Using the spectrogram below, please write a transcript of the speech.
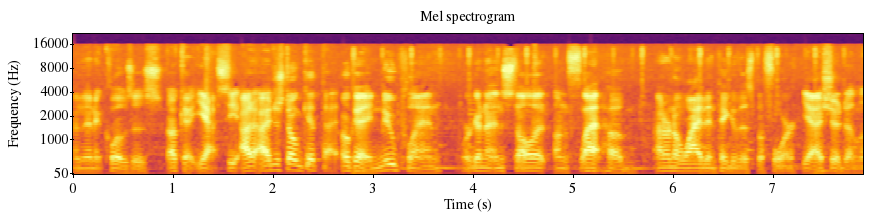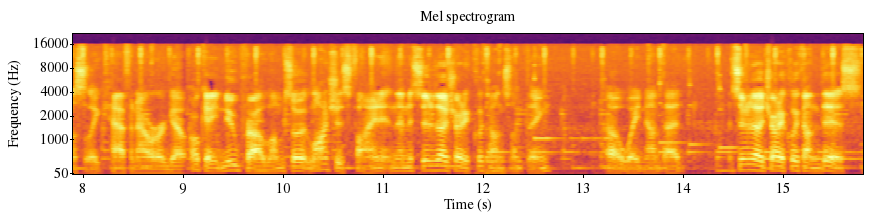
and then it closes. Okay, yeah, see, I, I just don't get that. Okay, new plan. We're gonna install it on FlatHub. I don't know why I didn't think of this before. Yeah, I should have done this like half an hour ago. Okay, new problem. So it launches fine, and then as soon as I try to click on something, oh wait, not that. As soon as I try to click on this,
